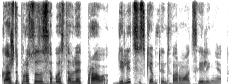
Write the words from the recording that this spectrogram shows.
каждый просто за собой оставляет право делиться с кем-то информацией или нет.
